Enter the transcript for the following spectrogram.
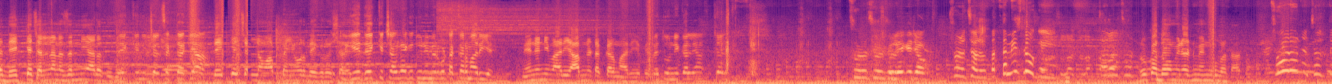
मैं देख के चलना नज़र नहीं आ रहा तुझे। देख के नहीं चल सकता क्या? देख के चल रहा हूँ आप कहीं और देख रहे हो तो शायद। ये देख के चल रहा है कि तूने मेरे को टक्कर मारी है? मैंने नहीं मारी आपने टक्कर मारी है अबे तू निकल यहाँ चल। छोड़ो छोड़ो तो लेके जाओ। छोड़ो चलो बदतमीज लोग हैं। रुको दो मिनट में इनको बताता हूँ। छोड़ो ना चलते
